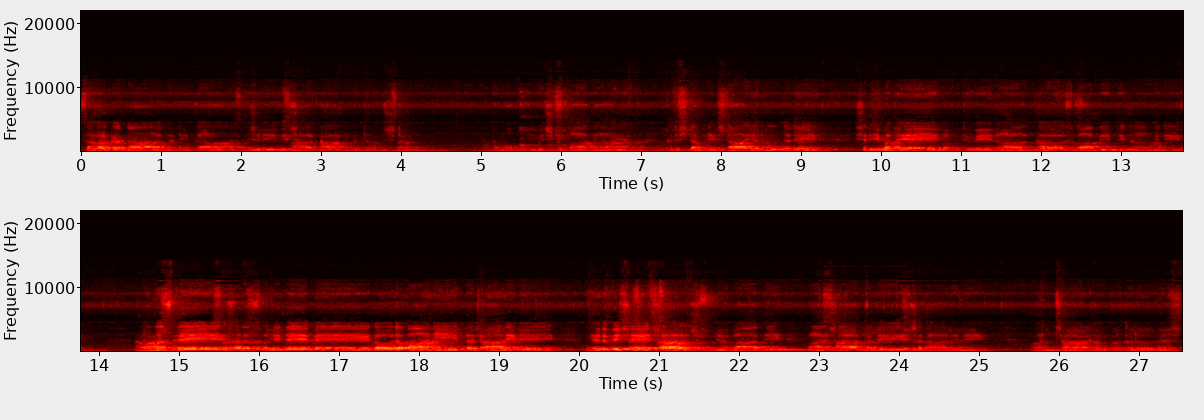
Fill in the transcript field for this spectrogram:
सहगना ललिता श्रीविशाखान्वितंश्च नमो विष्णुपादाय कृष्णप्रेष्ठाय भूतले श्रीमते भक्तिवेदान्त स्वामीति नामिने नमस्ते सरस्वती देवे गौरवाणी प्रचारिणे निर्विशेष शून्यवादी पाश्चात्यदेशतारिणे वञ्चाकल्पतरुभ्यश्च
